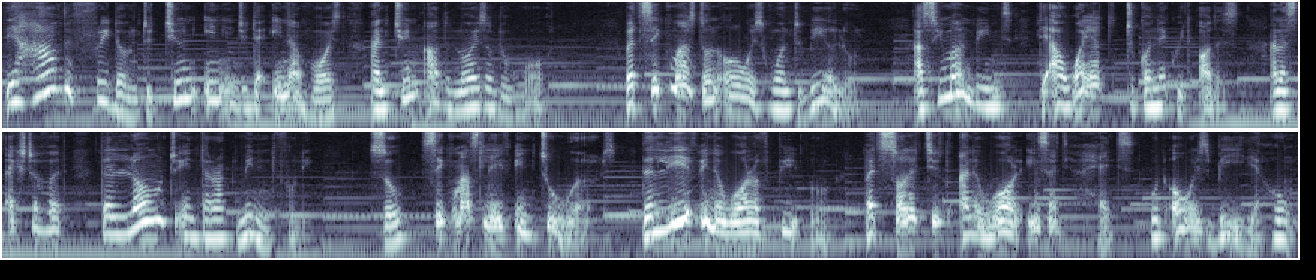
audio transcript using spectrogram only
they have the freedom to tune in into their inner voice and tune out the noise of the world. But Sigmas don't always want to be alone. As human beings, they are wired to connect with others, and as extroverts, they long to interact meaningfully. So, Sigmas live in two worlds. They live in the world of people, but solitude and the world inside their heads would always be their home.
